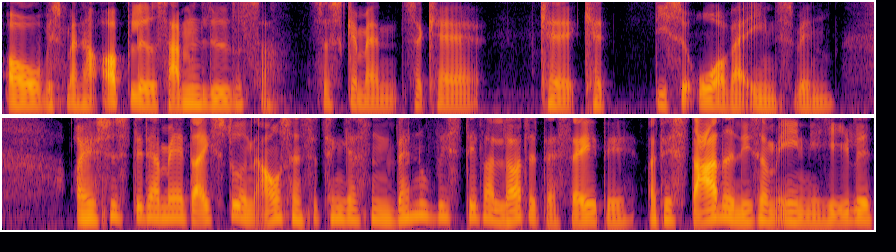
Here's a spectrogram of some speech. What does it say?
Og hvis man har oplevet samme lidelser, så skal man, så kan, kan, kan disse ord være ens ven. Og jeg synes, det der med, at der ikke stod en afsend, så tænkte jeg sådan, hvad nu hvis det var Lotte, der sagde det? Og det startede ligesom egentlig hele,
